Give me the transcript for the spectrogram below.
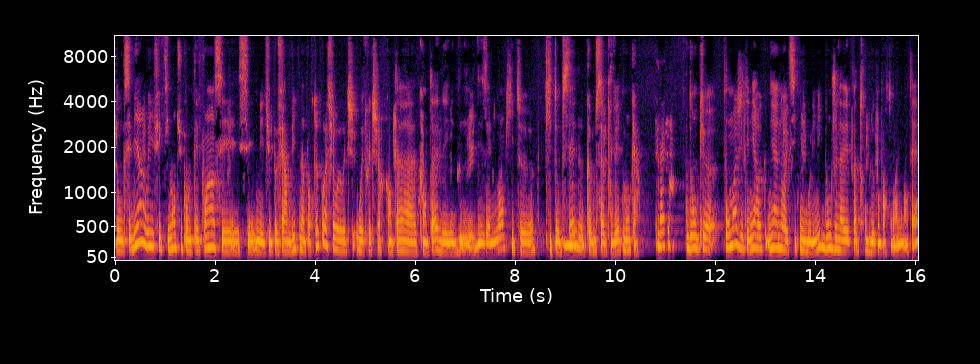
Donc c'est bien, oui, effectivement, tu comptes tes points, c'est, c'est, mais tu peux faire vite n'importe quoi sur Weight Watcher quand t'as, quand t'as des, des, des aliments qui te, qui t'obsèdent, comme ça pouvait être mon cas. D'accord. Donc, euh, pour moi, j'étais ni, ni anorexique ni boulimique, donc je n'avais pas de trouble de comportement alimentaire.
